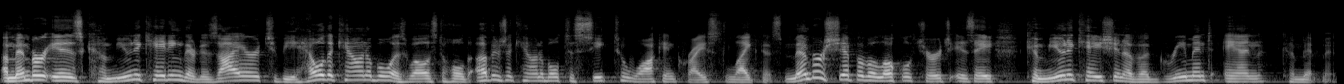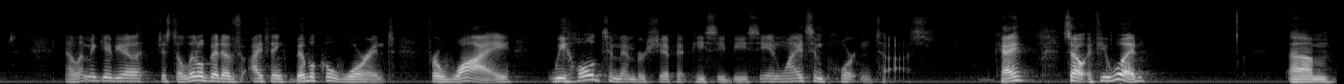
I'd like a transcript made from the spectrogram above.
A member is communicating their desire to be held accountable as well as to hold others accountable to seek to walk in Christ likeness. Membership of a local church is a communication of agreement and commitment. Now, let me give you just a little bit of, I think, biblical warrant for why we hold to membership at PCBC and why it's important to us. Okay? So, if you would, um,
